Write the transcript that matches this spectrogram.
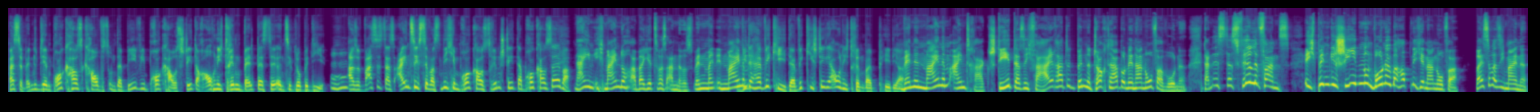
Weißt du, wenn du dir ein Brockhaus kaufst und der B wie Brockhaus steht doch auch nicht drin, weltbeste Enzyklopädie. Mhm. Also, was ist das Einzige, was nicht im Brockhaus drin steht? Der Brockhaus selber. Nein, ich meine doch aber jetzt was anderes. Wenn mein, in Wie meinem der Herr Wiki. Der Wiki steht ja auch nicht drin bei Pedia. Wenn in meinem Eintrag steht, dass ich verheiratet bin, eine Tochter habe und in Hannover wohne, dann ist das Firlefanz. Ich bin geschieden und wohne überhaupt nicht in Hannover. Weißt du, was ich meine?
